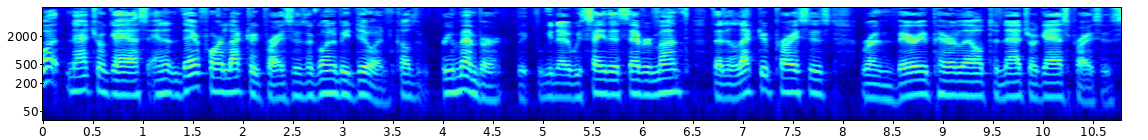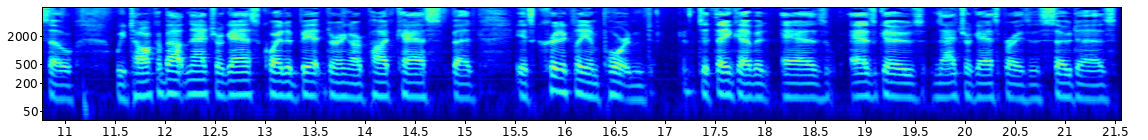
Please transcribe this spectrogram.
what natural gas and therefore electric prices are going to be doing. Because remember, we, you know, we say this every month that electric prices run very parallel to natural gas prices. So we talk about natural gas quite a bit during our podcasts, but it's critically important to think of it as as goes natural gas prices, so does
